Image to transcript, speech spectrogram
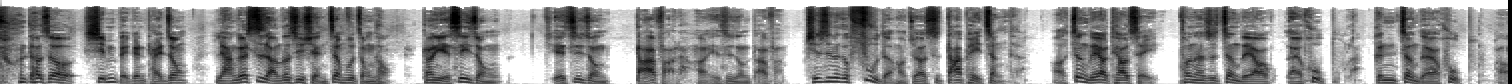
说 到时候新北跟台中两个市长都去选正副总统，当然也是一种，也是一种打法了哈，也是一种打法。其实那个副的哈，主要是搭配正的啊，正的要挑谁？通常是正的要来互补了，跟正的要互补啊。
